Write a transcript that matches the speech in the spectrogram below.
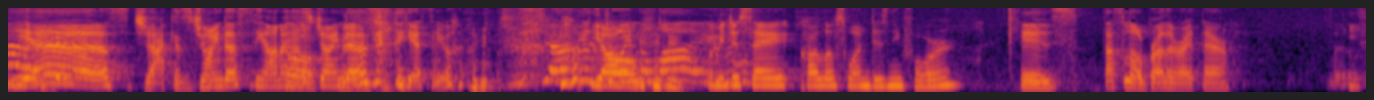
Yes, Jack has joined us. Sienna has Oh, joined me. us. yes, you. Jack has Yo, joined the line. Let me just say, Carlos won Disney Four is That's little brother right there. he's,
